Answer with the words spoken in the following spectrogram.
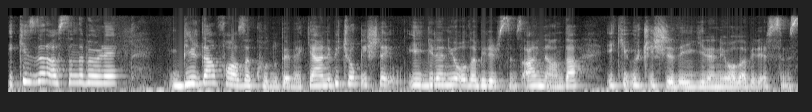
İkizler aslında böyle birden fazla konu demek. Yani birçok işle ilgileniyor olabilirsiniz. Aynı anda 2-3 işle de ilgileniyor olabilirsiniz.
